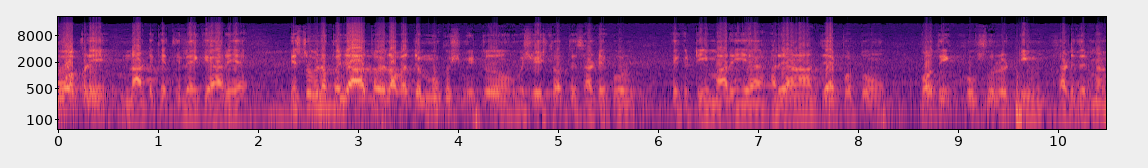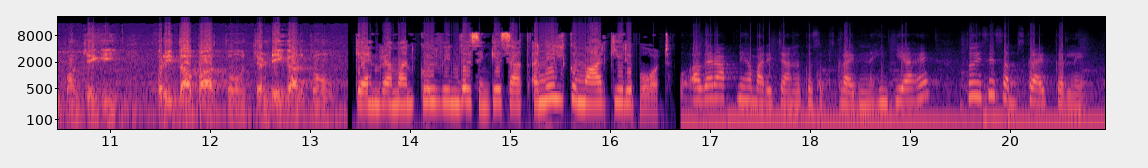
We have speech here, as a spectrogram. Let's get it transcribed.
ਉਹ ਆਪਣੇ ਨਾਟਕ ਇੱਥੇ ਲੈ ਕੇ ਆ ਰਿਹਾ ਹੈ ਇਸ ਤੋਂ ਬਿਨਾਂ ਪੰਜਾਬ ਤੋਂ ਇਲਾਵਾ ਜੰਮੂ ਕਸ਼ਮੀਰ ਤੋਂ ਵਿਸ਼ੇਸ਼ ਤੌਰ ਤੇ ਸਾਡੇ ਕੋਲ ਇੱਕ ਟੀਮ ਆ ਰਹੀ ਹੈ ਹਰਿਆਣਾ ਜੈਪੁਰ ਤੋਂ ਬਹੁਤ ਹੀ ਖੂਬਸੂਰਤ ਟੀਮ ਸਾਡੇ ਦਰਮਿਆਨ ਪਹੁੰਚੇਗੀ ਫਰੀਦਾਬਾਦ ਤੋਂ ਚੰਡੀਗੜ੍ਹ ਤੋਂ कैमरामैन कुलविंदर सिंह के साथ अनिल कुमार की रिपोर्ट अगर आपने हमारे चैनल को सब्सक्राइब नहीं किया है तो इसे सब्सक्राइब कर लें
